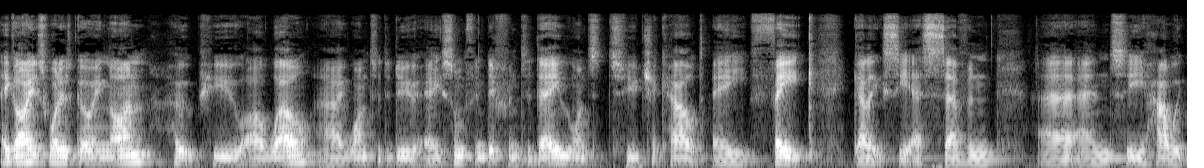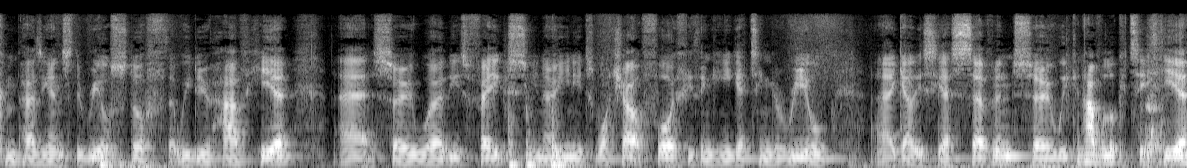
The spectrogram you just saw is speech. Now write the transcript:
Hey guys, what is going on? Hope you are well. I wanted to do a something different today. We wanted to check out a fake Galaxy S7 uh, and see how it compares against the real stuff that we do have here. Uh, so uh, these fakes, you know, you need to watch out for if you're thinking you're getting a real uh, Galaxy S7. So we can have a look at it here.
